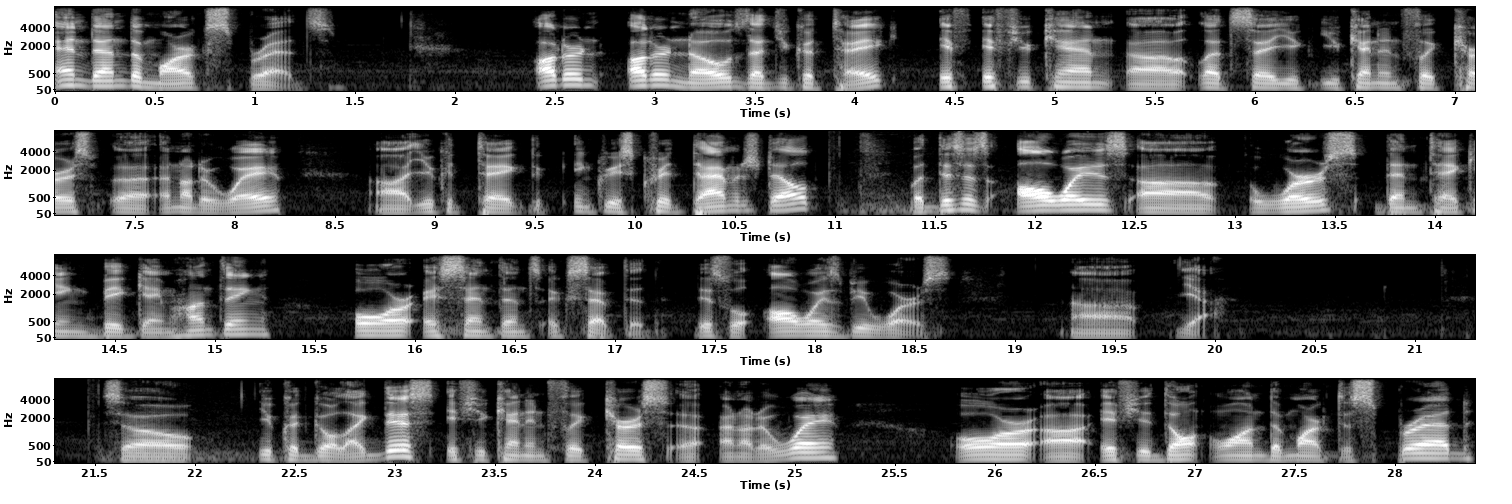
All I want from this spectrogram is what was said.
and then the mark spreads. Other other nodes that you could take if if you can, uh, let's say you, you can inflict curse uh, another way, uh, you could take the increased crit damage dealt, but this is always uh, worse than taking big game hunting or a sentence accepted. This will always be worse. Uh, yeah. So you could go like this if you can inflict curse uh, another way, or if you don't want the mark to spread,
